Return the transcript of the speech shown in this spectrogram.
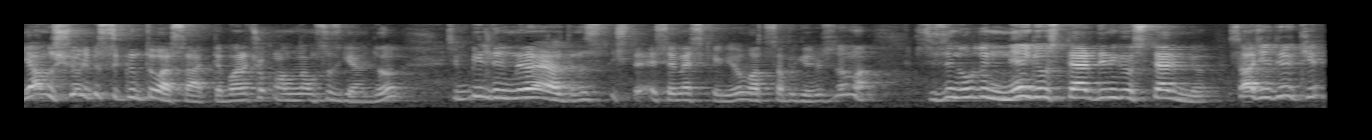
Yalnız şöyle bir sıkıntı var saatte. Bana çok anlamsız geldi o. Şimdi bildirimleri ayarladınız. işte SMS geliyor, WhatsApp'ı görüyorsunuz ama sizin orada ne gösterdiğini göstermiyor. Sadece diyor ki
